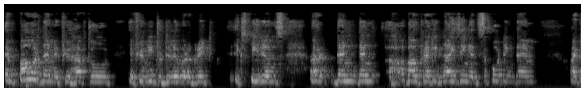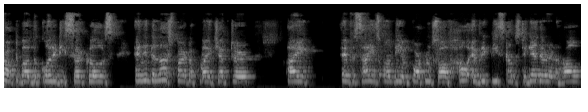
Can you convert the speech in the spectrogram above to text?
empower them if you have to, if you need to deliver a great experience, uh, then, then about recognizing and supporting them, I talked about the quality circles. And in the last part of my chapter, I emphasize on the importance of how every piece comes together and how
